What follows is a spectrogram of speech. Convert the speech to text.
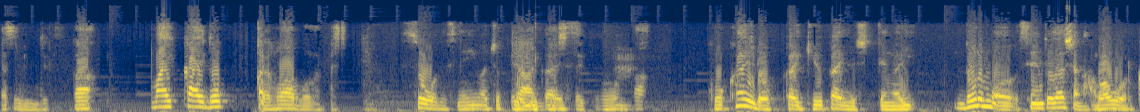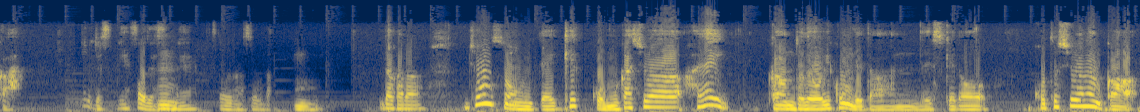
やするんですが、毎回どっかでフォアボールを出してそうですね、今ちょっとや読み返したたけど、うんあ5回、6回、9回の失点がい、どれも先頭打者がフォアボールか。そうですね、そうですね。そうだ、そうだ。うん。だから、ジョンソンって結構昔は早いカウントで追い込んでたんですけど、今年はなんか、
